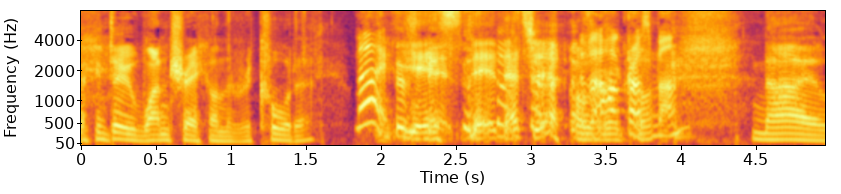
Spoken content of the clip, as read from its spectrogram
I can do one track on the recorder. Nice. Yeah, that's it. Was it Hot Cross Bun? No,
